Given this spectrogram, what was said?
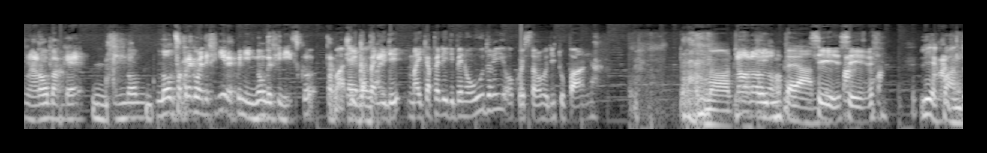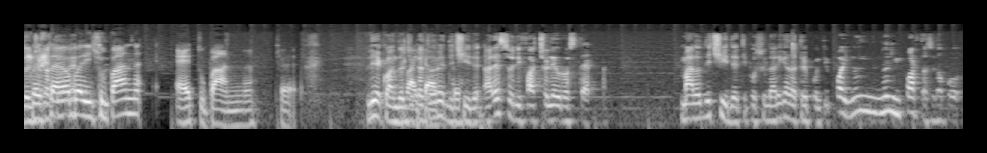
una roba che non, non saprei come definire, quindi non definisco. Ma, i capelli di, ma i capelli di Beno Udri o questa roba di Tupan? No, No, no, no. Entrambi. Sì, sì. Lì è quando il Questa giocatore... roba di Tupan è Tupan. Cioè, Lì è quando il Vai, giocatore Carpe. decide adesso gli faccio l'Eurostep. Ma lo decide tipo sulla riga da tre punti. Poi non, non importa se dopo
